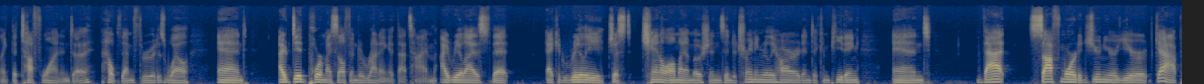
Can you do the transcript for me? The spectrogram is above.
like the tough one and to help them through it as well. And I did pour myself into running at that time. I realized that I could really just channel all my emotions into training really hard, into competing. And that sophomore to junior year gap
